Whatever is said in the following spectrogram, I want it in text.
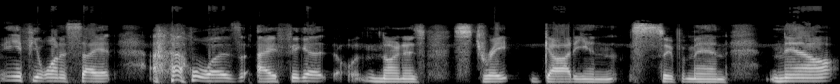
if you want to say it, was a figure known as Street Guardian Superman. Now,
